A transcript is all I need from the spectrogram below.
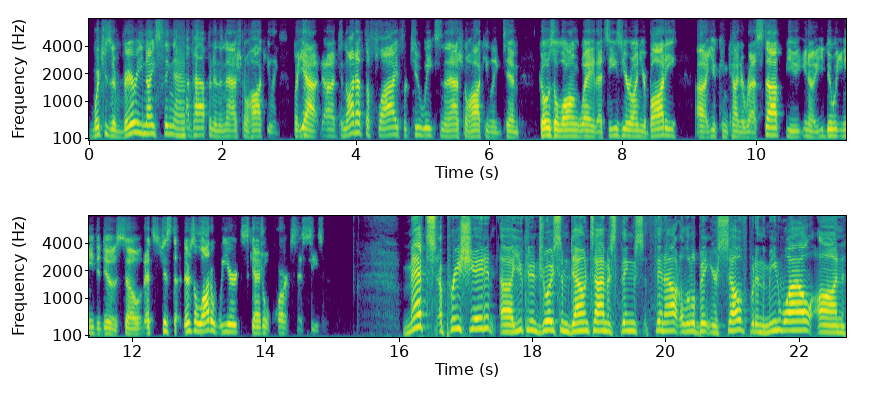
which is a very nice thing to have happen in the National Hockey League. But yeah, uh, to not have to fly for two weeks in the National Hockey League, Tim, goes a long way. That's easier on your body. Uh, you can kind of rest up. You you know you do what you need to do. So that's just there's a lot of weird schedule quirks this season. Metz appreciate it. Uh, you can enjoy some downtime as things thin out a little bit yourself. But in the meanwhile, on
